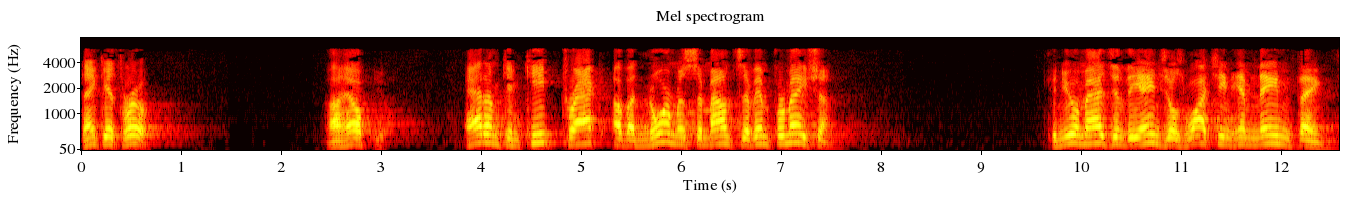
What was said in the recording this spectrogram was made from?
Think it through. I'll help you. Adam can keep track of enormous amounts of information. Can you imagine the angels watching him name things?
